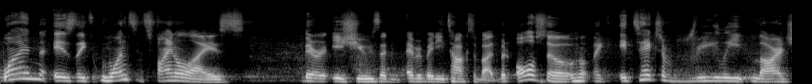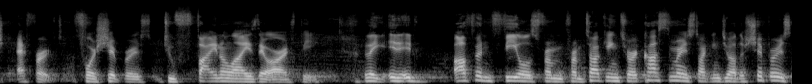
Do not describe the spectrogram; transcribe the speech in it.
one is like once it's finalized, there are issues that everybody talks about. But also like it takes a really large effort for shippers to finalize their rfp like it, it often feels from from talking to our customers talking to other shippers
